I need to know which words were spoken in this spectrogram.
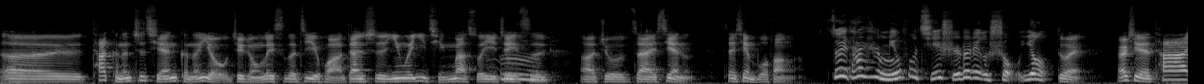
呃他可能之前可能有这种类似的计划，但是因为疫情嘛，所以这一次啊就在线在线播放了。所以它是名副其实的这个首映。对，而且它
